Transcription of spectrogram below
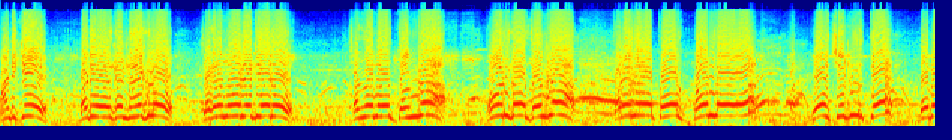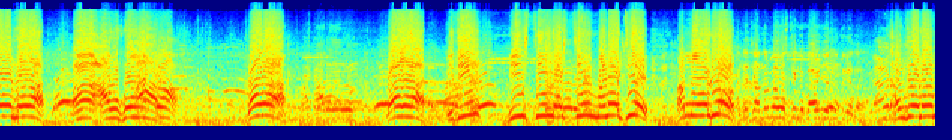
మనకి బడి వర్గ నాయకుడు జగన్మోహన్ రెడ్డి గారు. చంద్రబాబు దొంగ పౌడిగా దొంగ తెలంగాణ పౌడిగా ఏ సీట్లు ఇస్తే డెబ్బై ఆమెకు రారా? రారా? ఇది బీసీ ఎస్టీ మైనార్టీ అమ్మఒడు. అంటే చంద్రబాబు వస్తే ఇంకా బాగా జరుగుతుంది కదా. సంక్షేమం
